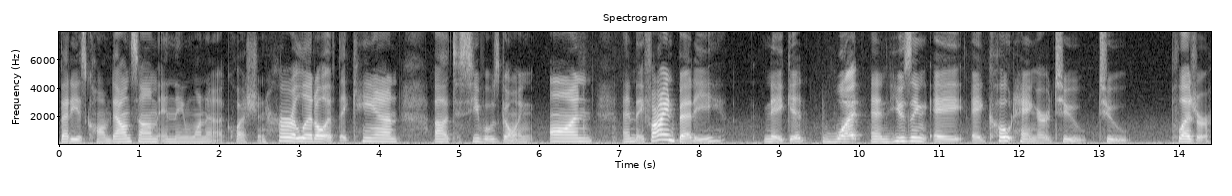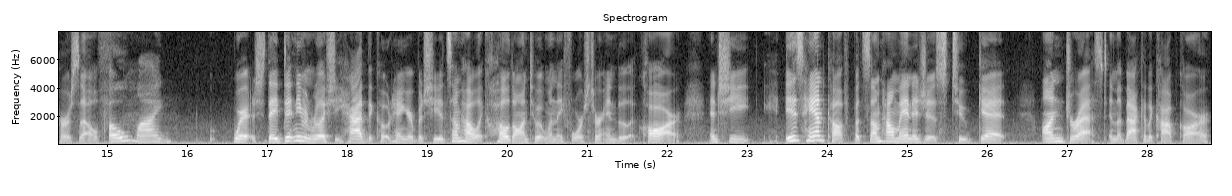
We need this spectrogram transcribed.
Betty has calmed down some, and they want to question her a little if they can uh, to see what was going on. And they find Betty naked. What? and using a, a coat hanger to to pleasure herself Oh my. Where they didn't even realize she had the coat hanger, but she had somehow like held on to it when they forced her into the car, and she is handcuffed, but somehow manages to get undressed in the back of the cop car,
